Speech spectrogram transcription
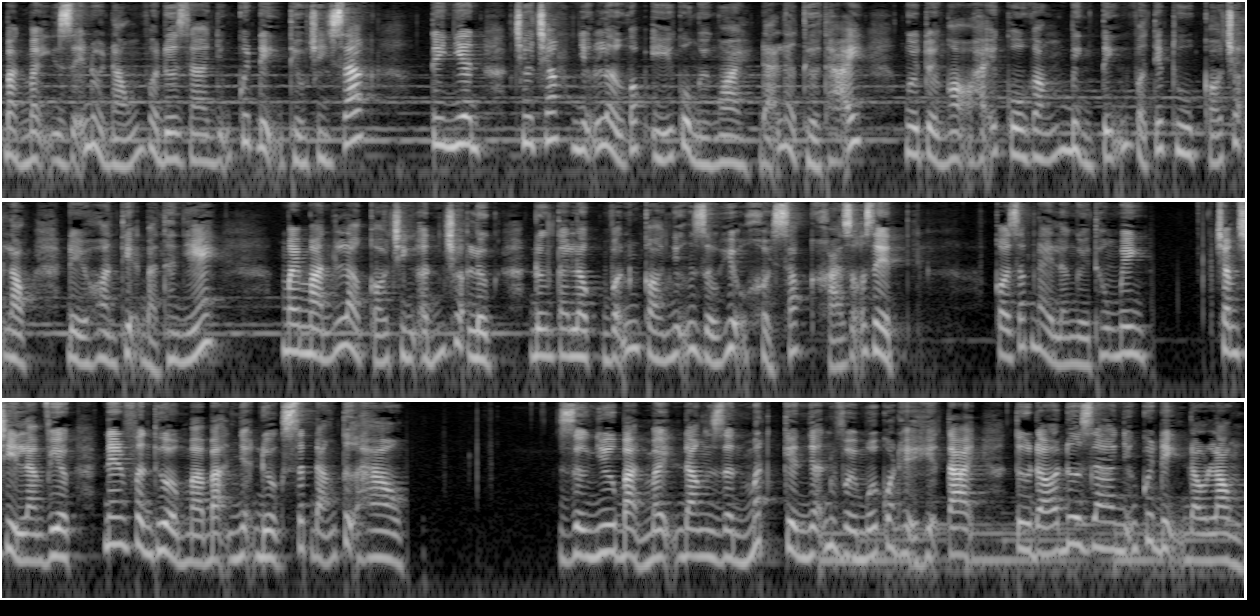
bản mệnh dễ nổi nóng và đưa ra những quyết định thiếu chính xác. Tuy nhiên, chưa chắc những lời góp ý của người ngoài đã là thừa thãi. Người tuổi ngọ hãy cố gắng bình tĩnh và tiếp thu có chọn lọc để hoàn thiện bản thân nhé. May mắn là có chính ấn trợ lực, đường tài lộc vẫn có những dấu hiệu khởi sắc khá rõ rệt. Có giáp này là người thông minh, chăm chỉ làm việc nên phần thưởng mà bạn nhận được rất đáng tự hào. Dường như bản mệnh đang dần mất kiên nhẫn với mối quan hệ hiện tại, từ đó đưa ra những quyết định đau lòng,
